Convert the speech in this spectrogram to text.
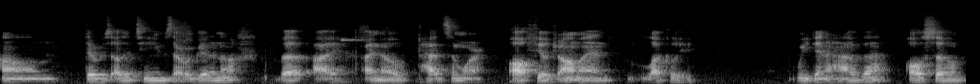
um, there was other teams that were good enough that I I know had some more off field drama, and luckily we didn't have that. Also,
